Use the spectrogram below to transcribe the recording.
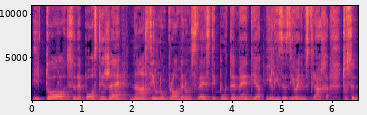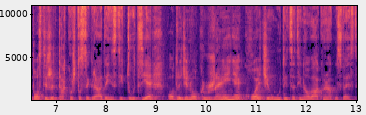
I to se ne postiže nasilnom promenom svesti putem medija ili izazivanjem straha. To se postiže tako što se grade institucije, određeno okruženje koje će uticati na ovakvu nekakvu svest.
